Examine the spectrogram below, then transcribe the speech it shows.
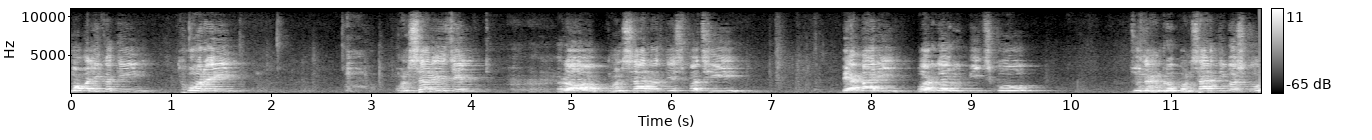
म अलिकति थोरै भन्सार एजेन्ट र भन्सार र त्यसपछि व्यापारी वर्गहरू बिचको जुन हाम्रो भन्सार दिवसको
